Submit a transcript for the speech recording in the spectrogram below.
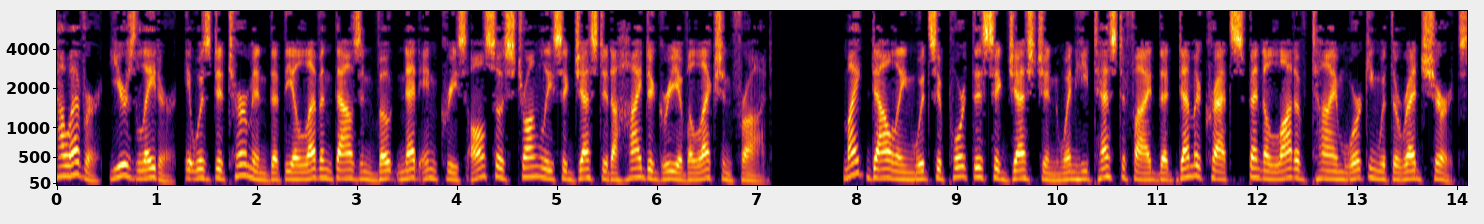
However, years later, it was determined that the 11,000 vote net increase also strongly suggested a high degree of election fraud. Mike Dowling would support this suggestion when he testified that Democrats spent a lot of time working with the red shirts,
